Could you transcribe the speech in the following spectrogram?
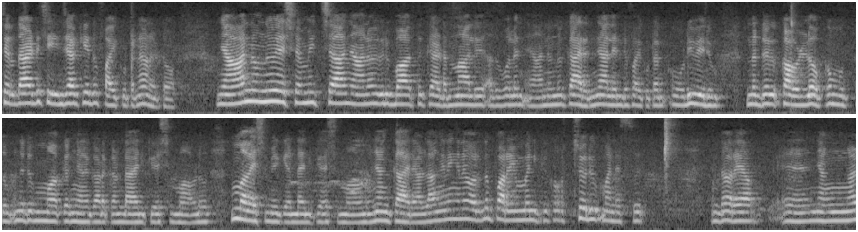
ചെറുതായിട്ട് ചേഞ്ച് ആക്കിയത് ഫൈക്കുട്ടനാണ് കേട്ടോ ഞാനൊന്ന് വിഷമിച്ചാൽ ഞാൻ ഒരു ഭാഗത്ത് കിടന്നാൽ അതുപോലെ ഞാനൊന്ന് കരഞ്ഞാൽ എന്റെ ഫൈക്കുട്ടൻ ഓടി വരും. എന്നിട്ട് കവിളിലൊക്കെ മുത്തും. എന്നിട്ട് ഉമ്മക്ക് എങ്ങനെ കിടക്കണ്ട എനിക്ക് വിഷമാവണു. ഉമ്മ വിഷമിക്കണ്ട എനിക്ക് വിഷമാവണു. ഞങ്ങൾക്ക് ആരാളു? അങ്ങനെ ഇങ്ങനെ ഓരോന്ന് പറയുമ്പോൾ എനിക്ക് കുറച്ചൊരു മനസ്സ് എന്താ പറയാ ഞങ്ങൾ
